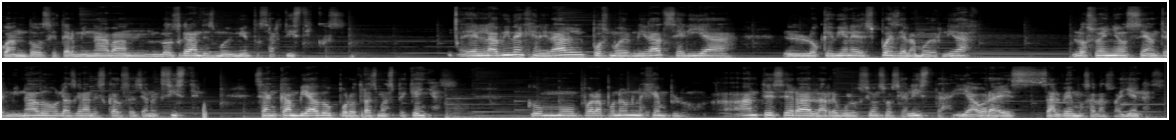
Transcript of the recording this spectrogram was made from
cuando se terminaban los grandes movimientos artísticos. En la vida en general, posmodernidad sería lo que viene después de la modernidad. Los sueños se han terminado, las grandes causas ya no existen, se han cambiado por otras más pequeñas. Como para poner un ejemplo, antes era la revolución socialista y ahora es salvemos a las ballenas.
